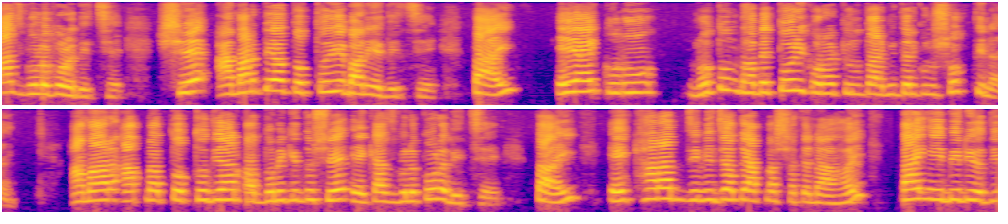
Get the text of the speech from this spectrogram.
কাজগুলো করে দিচ্ছে। সে আমার দেওয়া তথ্য দিয়ে বানিয়ে দিচ্ছে। তাই এআই কোনো নতুন ভাবে তৈরি করার কিন্তু তার ভিতরে কোনো শক্তি নাই। আমার, আপনার তথ্য দেওয়ার মাধ্যমে কিন্তু সে এই কাজগুলো করে দিচ্ছে। তাই এই খারাপ জিনিস যাতে আপনার সাথে না হয়, তাই এই ভিডিওটি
